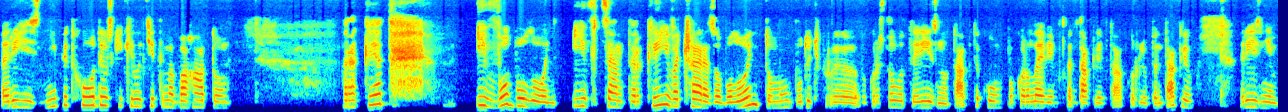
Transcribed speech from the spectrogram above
різні підходи, оскільки летітиме багато ракет. І в оболонь, і в центр Києва через оболонь, тому будуть використовувати різну тактику по королеві Пентаклів та королю Пентаклів, різні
